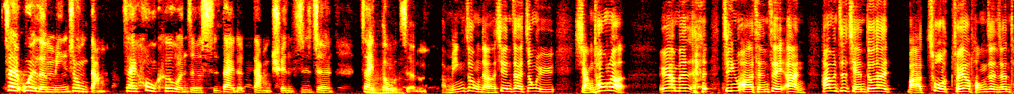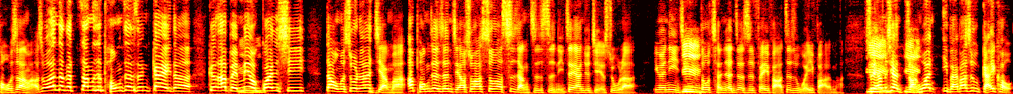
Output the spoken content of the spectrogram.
在为了民众党在后柯文哲时代的党权之争在斗争啊！民众党现在终于想通了，因为他们 金华城这一案，他们之前都在把错推到彭正生头上啊，说那个章是彭正生盖的，跟阿北没有关系。但我们所有人在讲嘛，啊，彭正生只要说他受到市长指使，你这样就结束了。因为你已经都承认这是非法，这是违法了嘛，所以他们现在转弯一百八十度改口，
